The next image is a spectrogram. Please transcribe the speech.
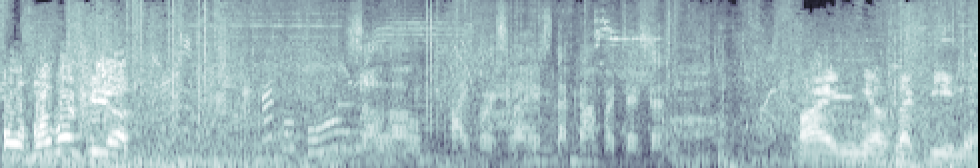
О, Боба Фетт! Ай, меня забили.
